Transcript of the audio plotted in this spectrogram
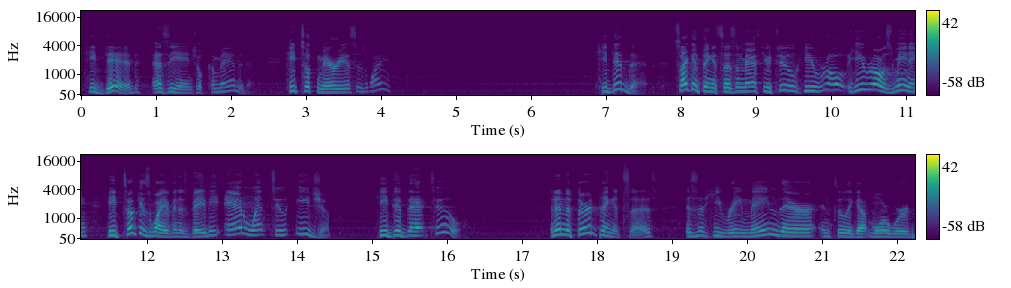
he did as the angel commanded him. He took Mary as his wife. He did that. Second thing it says in Matthew 2, he, ro- he rose, meaning he took his wife and his baby and went to Egypt. he did that too. And then the third thing it says is that he remained there until he got more word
